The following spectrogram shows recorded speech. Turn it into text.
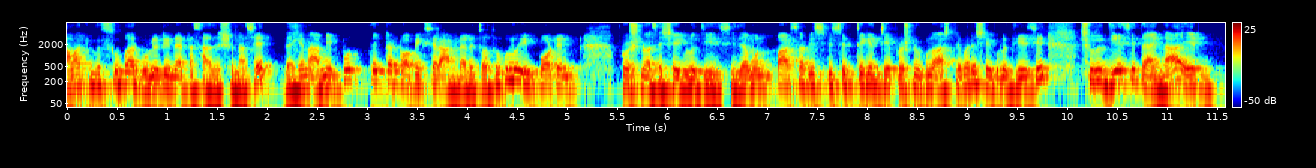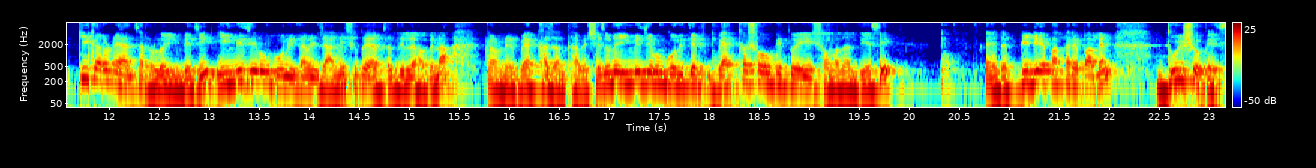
আমার কিন্তু সুপার বুলেটিন একটা সাজেশন আছে। দেখেন, আমি প্রত্যেকটা টপিক্সের আন্ডারে যতগুলো ইম্পর্টেন্ট প্রশ্ন আছে, সেগুলো দিয়েছি। যেমন পার্টস অফ স্পিচের থেকে যে প্রশ্নগুলো আসতে পারে, সেগুলো দিয়েছি। শুধু দিয়েছি তাই না, এর কী কারণে অ্যান্সার হলো ইংরেজি? ইংরেজি এবং গণিত আমি জানি, শুধু অ্যান্সার দিলে হবে না, কারণ এর ব্যাখ্যা জানতে হবে। সেজন্য ইংরেজি এবং গণিতের ব্যাখ্যা সহ কিন্তু এই সমাধান দিয়েছি। এটা পিডিএফ আকারে পাবেন। দুইশো পেজ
